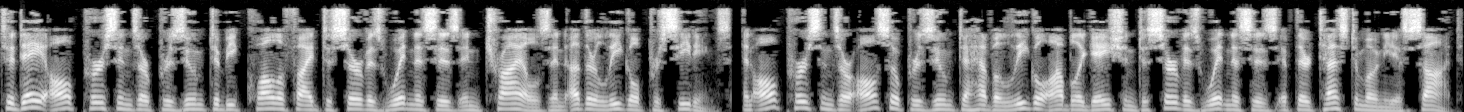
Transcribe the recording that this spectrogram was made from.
Today all persons are presumed to be qualified to serve as witnesses in trials and other legal proceedings, and all persons are also presumed to have a legal obligation to serve as witnesses if their testimony is sought.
